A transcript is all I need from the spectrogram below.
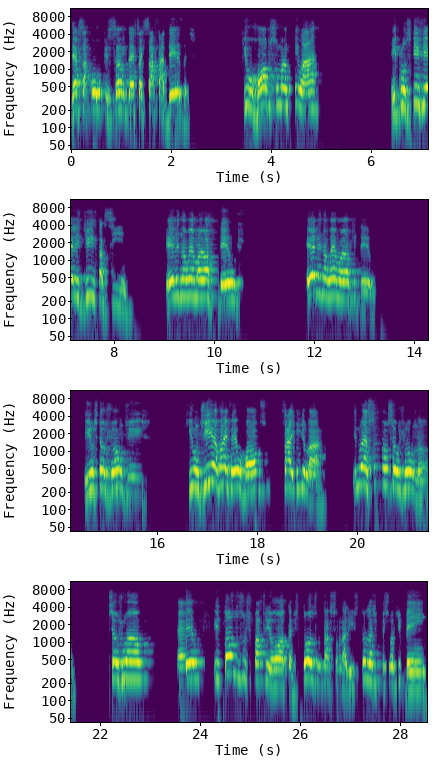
dessa corrupção, dessas safadezas que o Robson mantém lá. Inclusive, ele diz assim: ele não é maior que Deus. Ele não é maior que Deus. E o seu João diz: que um dia vai ver o Robson sair de lá. E não é só o seu João, não. O seu João, é eu, e todos os patriotas, todos os nacionalistas, todas as pessoas de bem,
